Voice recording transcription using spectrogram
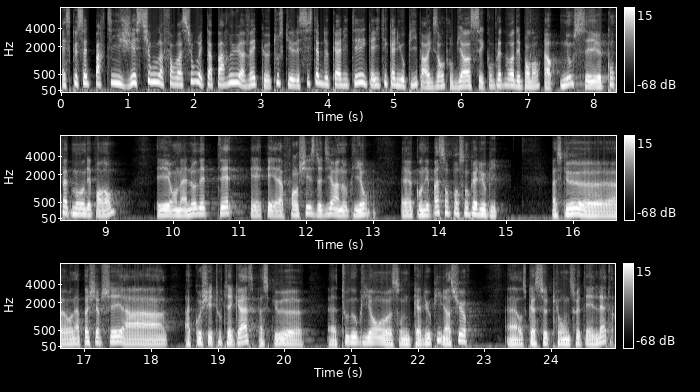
Est-ce que cette partie gestion de la formation est apparue avec euh, tout ce qui est le système de qualité, qualité Calliope par exemple, ou bien c'est complètement indépendant? Alors nous, c'est complètement indépendant. et on a l'honnêteté et, et la franchise de dire à nos clients euh, qu'on n'est pas 100% Calliope. Parce que euh, on n'a pas cherché à, à cocher toutes les cases, parce que euh, euh, tous nos clients euh, sont Calliope, bien sûr. Euh, en tout cas, ceux qui ont souhaité l'être,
